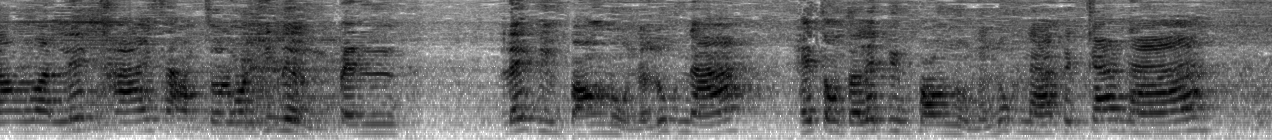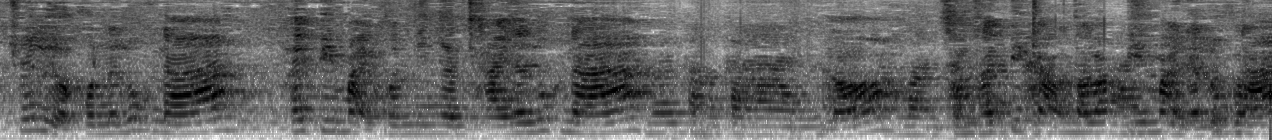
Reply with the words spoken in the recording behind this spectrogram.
รางวัลเลขท้ายสามตัวรางวัลที่หนึ่งเป็นเลขปิงปองหนูนะลูกนะ ให้ตรงกับเลขปิงปองหนูนะลูกนะเป็นก้านะ ช่วยเหลือคนนะลูกนะ ให้ปีใหม่คนมีเงินใช้นะลูกนะด้วยกรรมการเนาะสงท้ายปีเก่าต้อนรับปีใหม่นะลูกนะ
